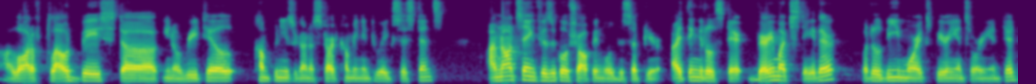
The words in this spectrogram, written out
A lot of cloud-based, uh, you know, retail companies are going to start coming into existence. I'm not saying physical shopping will disappear. I think it'll stay very much stay there, but it'll be more experience-oriented.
